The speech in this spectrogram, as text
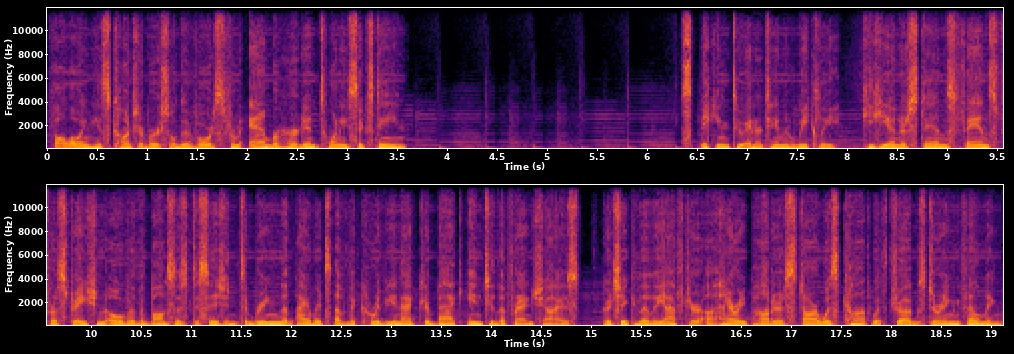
following his controversial divorce from Amber Heard in 2016. Speaking to Entertainment Weekly, he understands fans' frustration over the boss's decision to bring the Pirates of the Caribbean actor back into the franchise, particularly after a Harry Potter star was caught with drugs during filming.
